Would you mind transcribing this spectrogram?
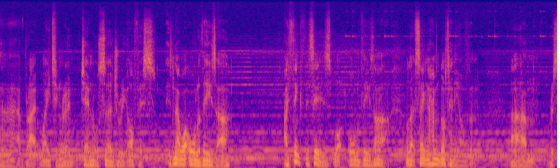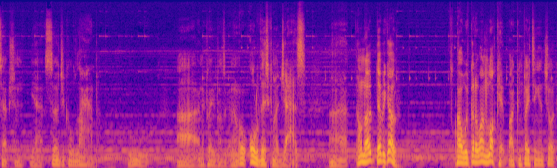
Uh, right, waiting room, general surgery office. Isn't that what all of these are? I think this is what all of these are. Well, that's saying I haven't got any of them. Um, reception, yeah, surgical lab. Ooh. Uh, and a cleaning closet. All, all of this kind of jazz. Uh, oh no, there we go. Oh, we've got to unlock it by completing insurance.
